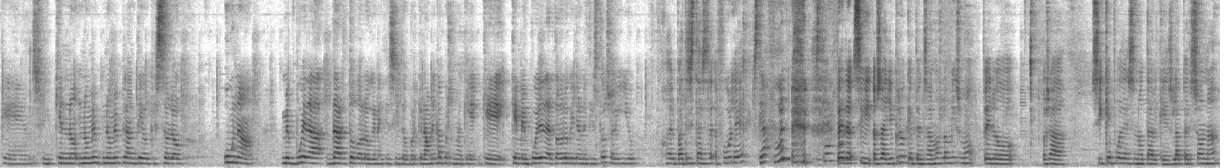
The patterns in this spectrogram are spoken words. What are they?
que, Sí. que no, no, me, no me planteo que solo una me pueda dar todo lo que necesito, porque la única persona que, que, que me puede dar todo lo que yo necesito soy yo. Joder, Patri, estás full, ¿eh? Estoy a full, estoy a full. Pero sí, o sea, yo creo que pensamos lo mismo, pero, o sea, sí que puedes notar que es la persona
